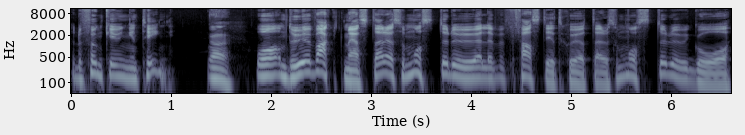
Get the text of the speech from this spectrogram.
Då funkar ju ingenting. Nej. Och om du är vaktmästare så måste du, eller fastighetsskötare, så måste du gå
